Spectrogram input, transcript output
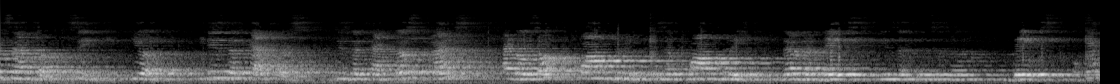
example, see here it is the cactus. It is the cactus plants and also palm tree. It is a palm tree. They are the dates. This is the, this is the dates. Okay,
